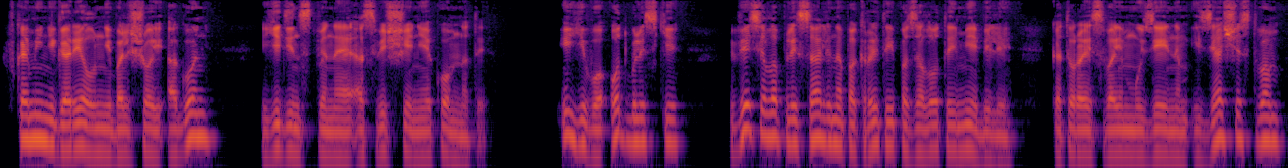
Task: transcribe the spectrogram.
В камине горел небольшой огонь, единственное освещение комнаты, и его отблески весело плясали на покрытой позолотой мебели, которая своим музейным изяществом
